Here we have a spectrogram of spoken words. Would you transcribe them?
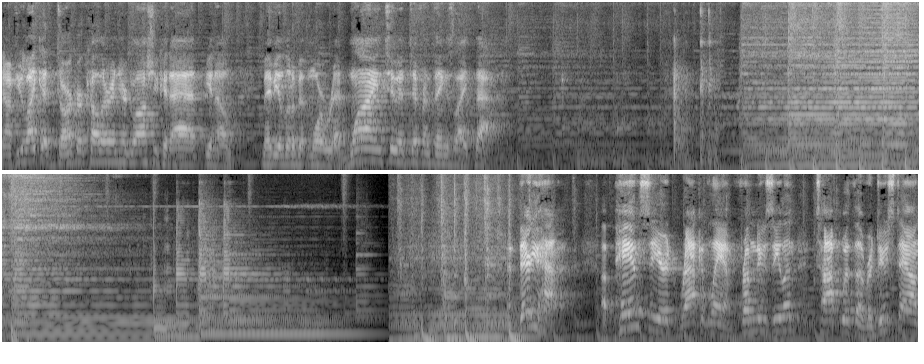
Now, if you like a darker color in your gloss, you could add, you know, maybe a little bit more red wine to it, different things like that. Have it. A pan-seared rack of lamb from New Zealand, topped with a reduced down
